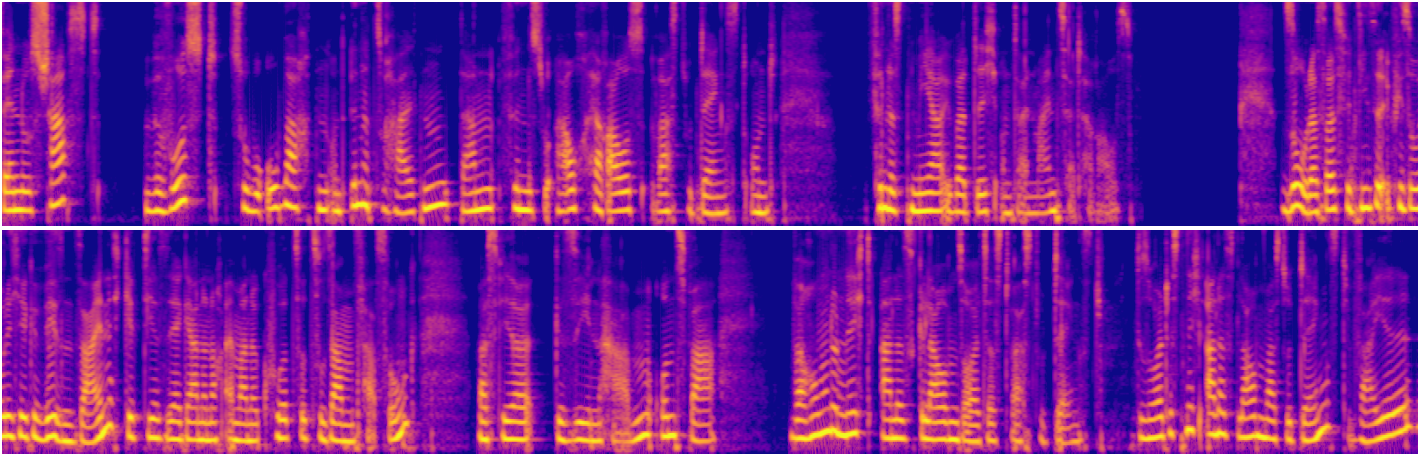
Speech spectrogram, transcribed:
wenn du es schaffst, bewusst zu beobachten und innezuhalten, dann findest du auch heraus, was du denkst und findest mehr über dich und dein Mindset heraus. So, das soll es für diese Episode hier gewesen sein. Ich gebe dir sehr gerne noch einmal eine kurze Zusammenfassung, was wir gesehen haben. Und zwar, warum du nicht alles glauben solltest, was du denkst. Du solltest nicht alles glauben, was du denkst, weil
